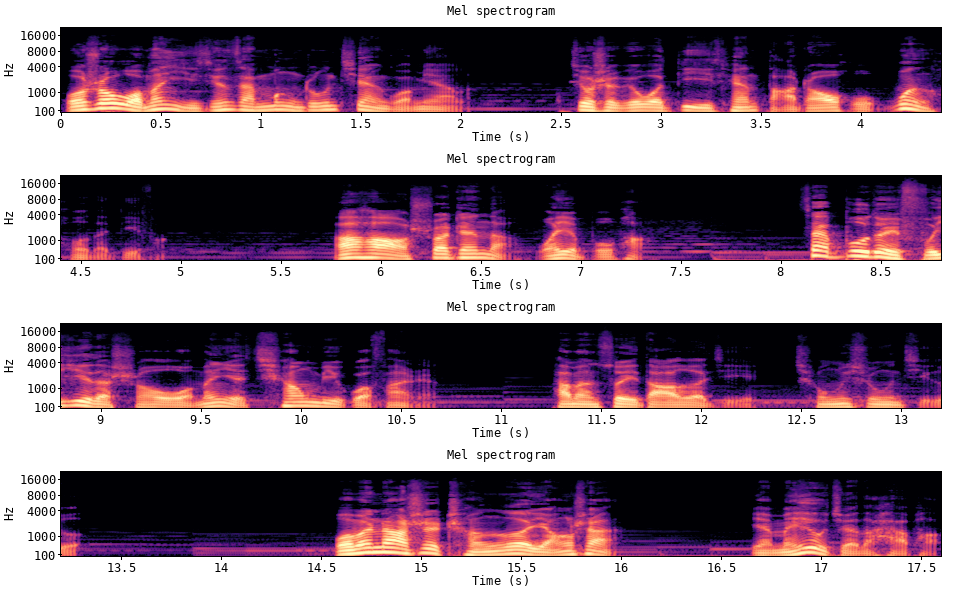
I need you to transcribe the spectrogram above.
我说：“我们已经在梦中见过面了，就是给我第一天打招呼问候的地方。”阿浩说：“真的，我也不怕。在部队服役的时候，我们也枪毙过犯人，他们罪大恶极，穷凶极恶。”我们那是惩恶扬善，也没有觉得害怕。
